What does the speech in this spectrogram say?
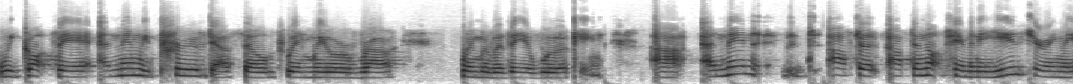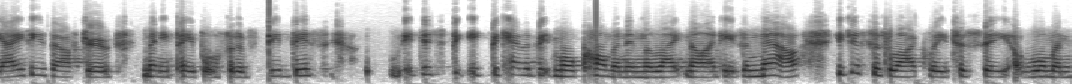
we got there, and then we proved ourselves when we were uh, when we were there working. Uh, and then after after not too many years during the 80s, after many people sort of did this, it just it became a bit more common in the late 90s. And now you're just as likely to see a woman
